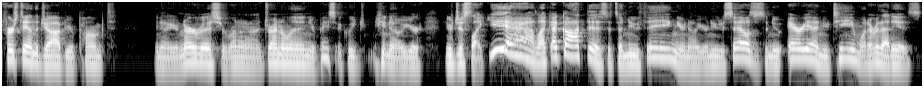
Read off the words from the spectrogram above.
first day on the job, you're pumped you know you're nervous you're running on adrenaline you're basically you know you're you're just like yeah like i got this. It's a new thing you know you're new to sales it's a new area a new team whatever that is.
